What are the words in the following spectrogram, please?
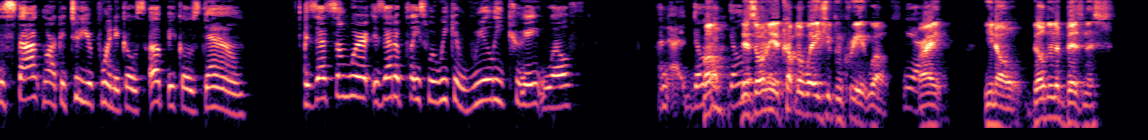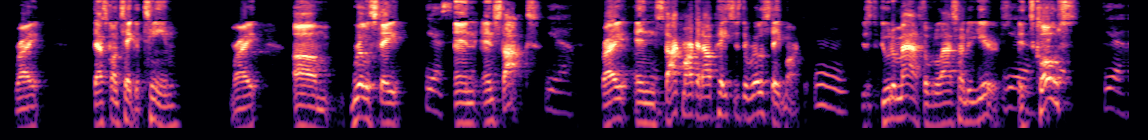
The stock market, to your point, it goes up, it goes down. Is that somewhere? Is that a place where we can really create wealth? And don't, well, don't there's only a couple of ways you can create wealth. Yeah. Right. You know, building a business. Right. That's going to take a team. Right um, real estate, yes, and and stocks, yeah, right. Okay. And stock market outpaces the real estate market. Mm. Just do the math over the last hundred years. Yeah. It's close. Yeah.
